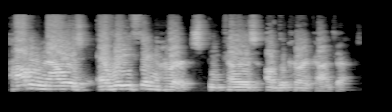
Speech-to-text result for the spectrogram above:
Problem now is everything hurts because of the current contract.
